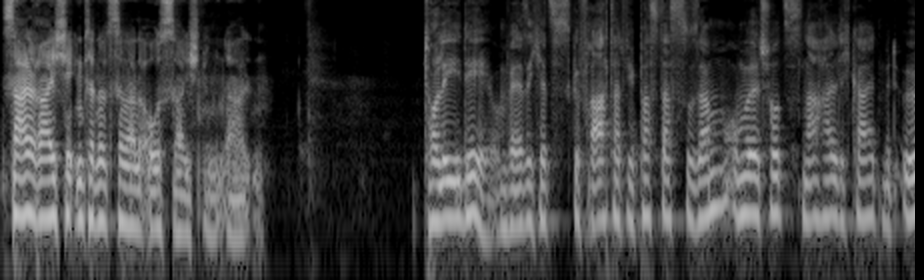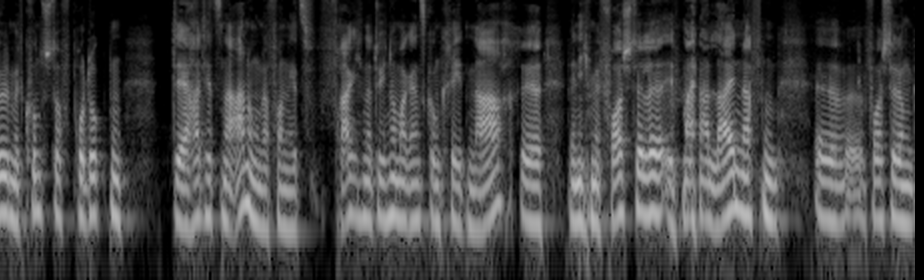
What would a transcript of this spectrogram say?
zahlreiche internationale Auszeichnungen erhalten. Tolle Idee. Und wer sich jetzt gefragt hat, wie passt das zusammen, Umweltschutz, Nachhaltigkeit mit Öl, mit Kunststoffprodukten, der hat jetzt eine Ahnung davon. Jetzt frage ich natürlich nochmal ganz konkret nach. Äh, wenn ich mir vorstelle, in meiner laienhaften äh, Vorstellung,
